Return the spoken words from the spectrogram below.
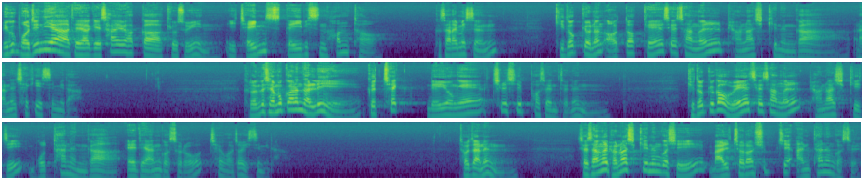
미국 버지니아 대학의 사회학과 교수인 이 제임스 데이비슨 헌터 그 사람이 쓴 기독교는 어떻게 세상을 변화시키는가라는 책이 있습니다. 그런데 제목과는 달리 그 책 내용의 70%는 기독교가 왜 세상을 변화시키지 못하는가에 대한 것으로 채워져 있습니다. 저자는 세상을 변화시키는 것이 말처럼 쉽지 않다는 것을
